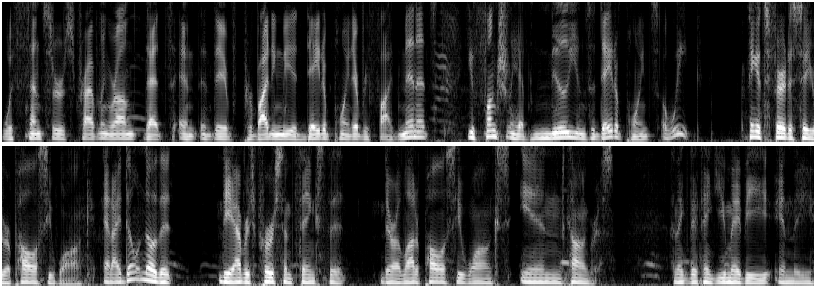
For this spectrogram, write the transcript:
with sensors traveling around that's and, and they're providing me a data point every five minutes you functionally have millions of data points a week I think it's fair to say you're a policy wonk. And I don't know that the average person thinks that there are a lot of policy wonks in Congress. I think they think you may be in the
